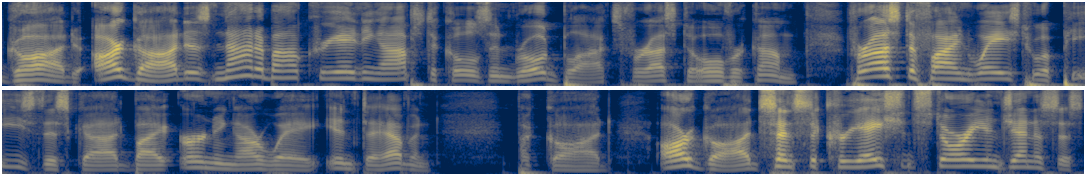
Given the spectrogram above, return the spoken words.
God, our God, is not about creating obstacles and roadblocks for us to overcome, for us to find ways to appease this God by earning our way into heaven. But God, our God, since the creation story in Genesis,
